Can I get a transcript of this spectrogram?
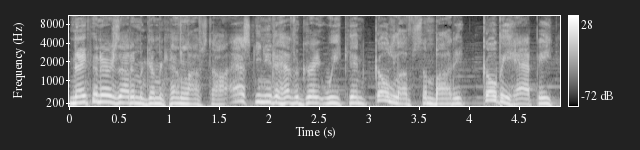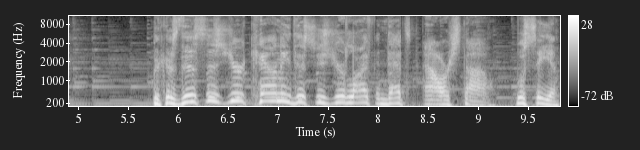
Nathan Arizadi of Montgomery County Lifestyle asking you to have a great weekend. Go love somebody. Go be happy because this is your county, this is your life, and that's our style. We'll see you.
